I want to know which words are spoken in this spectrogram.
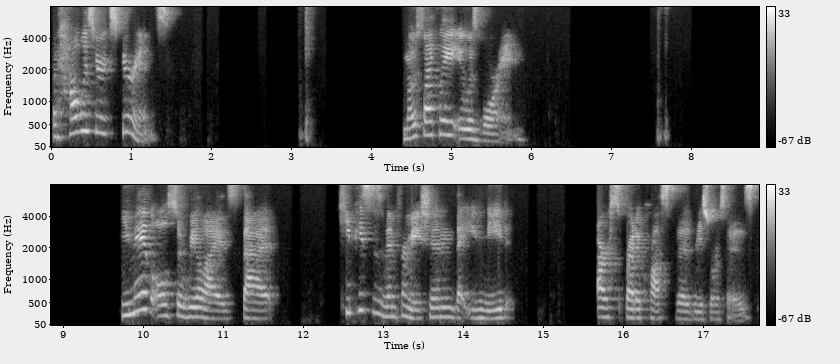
but how was your experience? Most likely it was boring. You may have also realized that key pieces of information that you need are spread across the resources.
